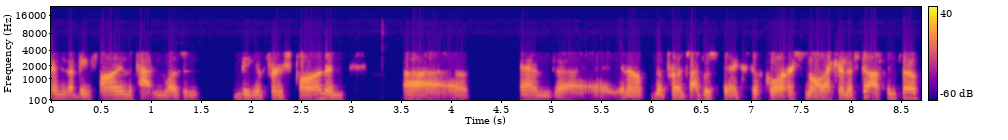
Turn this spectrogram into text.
ended up being fine. The patent wasn't being infringed upon, and uh, and uh, you know the prototype was fixed, of course, and all that kind of stuff. And so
